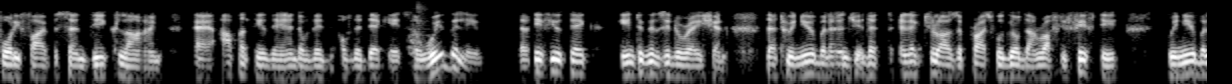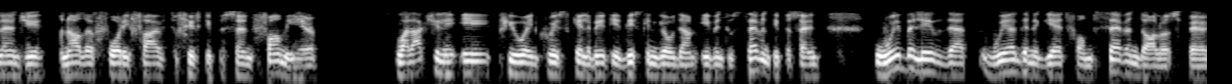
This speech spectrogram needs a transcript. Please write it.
45% decline uh, up until the end of the, of the decade. So we believe that if you take into consideration that renewable energy, that electrolyzer price will go down roughly 50, renewable energy another 45 to 50 percent from here. Well, actually, if you increase scalability, this can go down even to 70%. We believe that we're going to get from $7 per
